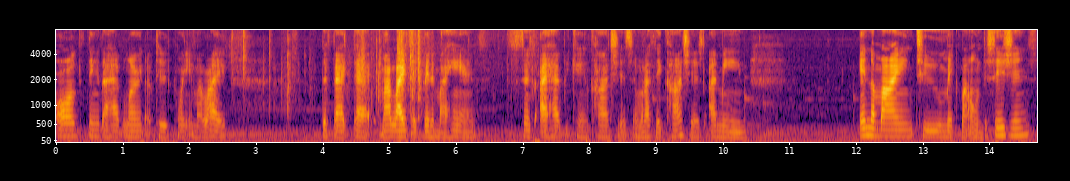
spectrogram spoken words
all the things I have learned up to this point in my life, the fact that my life has been in my hands since I have became conscious. And when I say conscious, I mean in the mind to make my own decisions,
